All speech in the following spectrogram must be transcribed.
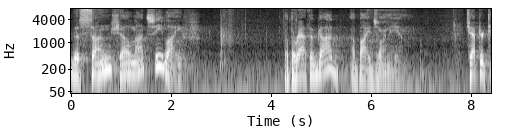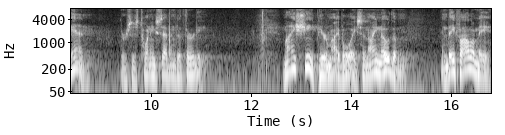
the Son shall not see life, but the wrath of God abides on him. Chapter 10, verses 27 to 30. My sheep hear my voice, and I know them, and they follow me,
